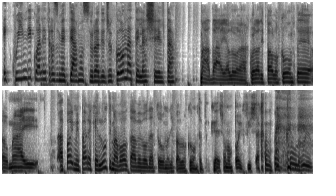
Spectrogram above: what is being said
E quindi quale trasmettiamo su Radio Gioconda? Te la scelta. Ma dai, allora, quella di Paolo Conte ormai Ah, poi mi pare che l'ultima volta avevo detto una di Paolo Conte perché sono un po' in fissa con, con lui.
